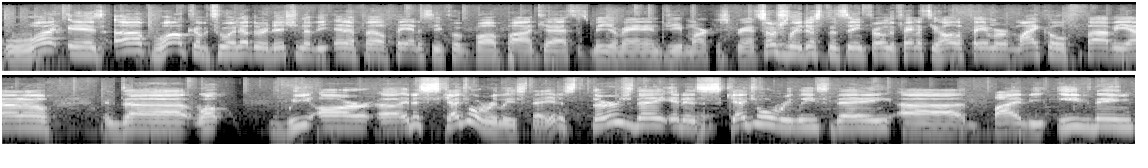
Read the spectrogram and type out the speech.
What is up? Welcome to another edition of the NFL Fantasy Football Podcast. It's me, your man, MG Marcas Grant, socially distancing from the Fantasy Hall of Famer Michael Fabiano. And, uh, well, we are, uh, it is schedule release day. It is Thursday. It is schedule release day uh, by the evening.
